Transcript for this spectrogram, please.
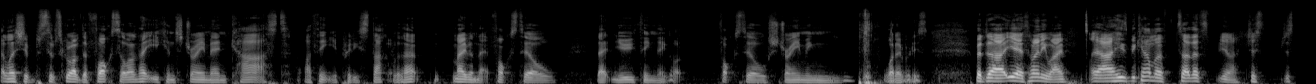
unless you subscribe to Foxtel. I don't think you can stream and cast. I think you're pretty stuck with that. Maybe on that Foxtel, that new thing they got, Foxtel streaming, whatever it is. But uh, yeah. So anyway, uh, he's become a. So that's you know just just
